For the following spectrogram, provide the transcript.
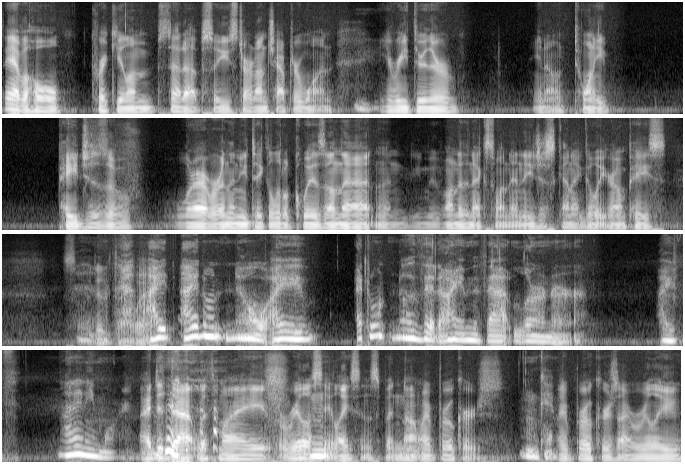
they have a whole curriculum set up. So you start on chapter one, you read through their, you know, twenty pages of whatever, and then you take a little quiz on that, and then you move on to the next one, and you just kind of go at your own pace. So I did it that way. I I don't know. I I don't know that I am that learner. I've not anymore. I did that with my real estate license, but not my brokers. Okay. my brokers, I really,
